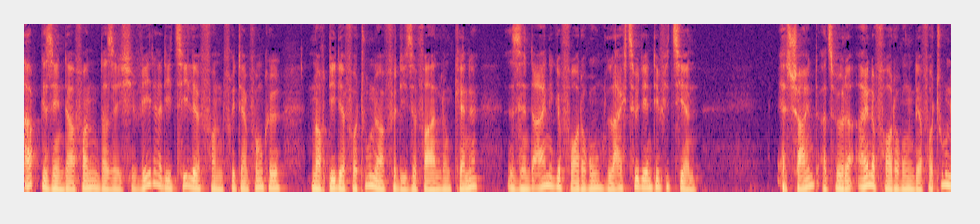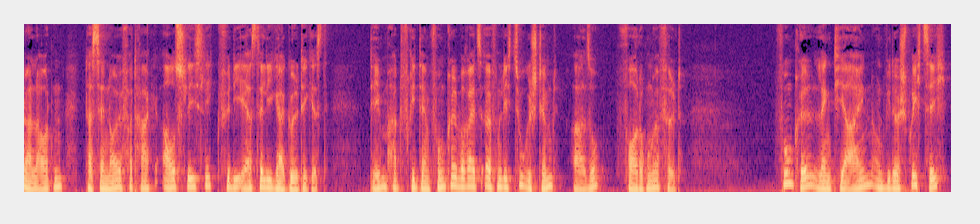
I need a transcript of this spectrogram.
Abgesehen davon, dass ich weder die Ziele von Friedhelm Funkel noch die der Fortuna für diese Verhandlung kenne, sind einige Forderungen leicht zu identifizieren. Es scheint, als würde eine Forderung der Fortuna lauten, dass der neue Vertrag ausschließlich für die erste Liga gültig ist. Dem hat Friedhelm Funkel bereits öffentlich zugestimmt, also Forderung erfüllt. Funkel lenkt hier ein und widerspricht sich,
